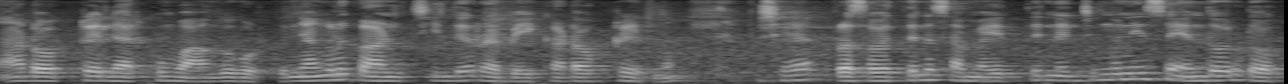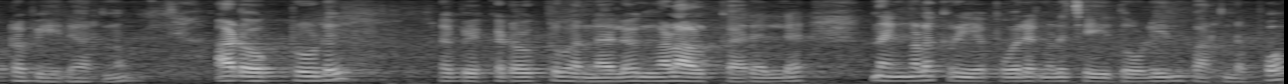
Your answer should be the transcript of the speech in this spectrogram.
ആ ഡോക്ടർ എല്ലാവർക്കും വാങ്ങ് കൊടുക്കും. ഞങ്ങൾ കാണിച്ചതിന്റെ റബേക്ക ഡോക്ടറായിരുന്നു. പക്ഷേ പ്രസവത്തിന്റെ സമയത്ത് നെജുമുനീസ് എന്തോ ഒരു ഡോക്ടറെ പേരായിരുന്നു. ആ ഡോക്ടറോട് റബേക്ക ഡോക്ടർ പറഞ്ഞാലോ നിങ്ങളെ ആൾക്കാരല്ലേ നിങ്ങളെ ക്രിയ പോലെ നിങ്ങൾ ചെയ്തോളി എന്ന് പറഞ്ഞപ്പോൾ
